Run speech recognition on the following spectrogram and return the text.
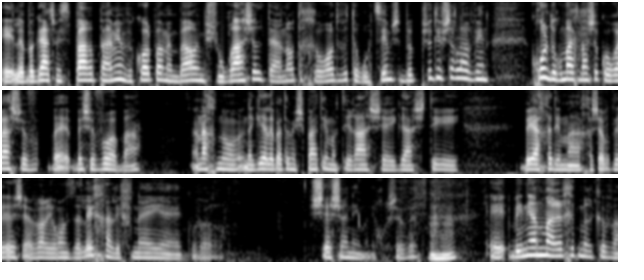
אה, לבג"ץ מספר פעמים, וכל פעם הם באו עם שורה של טענות אחרות ותירוצים, שפשוט אי אפשר להבין. קחו לדוגמה את מה שקורה השב... בשבוע הבא. אנחנו נגיע לבית המשפט עם עתירה שהגשתי ביחד עם החשב הכללי לשעבר ירון זליכה, לפני uh, כבר שש שנים, אני חושבת. מהמם. אה, בעניין מערכת מרכבה.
